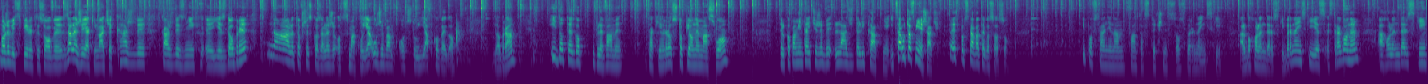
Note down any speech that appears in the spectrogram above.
może być spirytysowy, zależy jaki macie. Każdy, każdy z nich y, jest dobry, no ale to wszystko zależy od smaku. Ja używam octu jabłkowego. Dobra. I do tego wlewamy takie roztopione masło. Tylko pamiętajcie, żeby lać delikatnie i cały czas mieszać. To jest podstawa tego sosu. I powstanie nam fantastyczny sos berneński albo holenderski. Berneński jest estragonem, a holenderski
